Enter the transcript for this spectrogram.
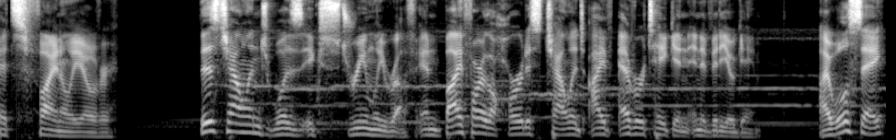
It's finally over. This challenge was extremely rough and by far the hardest challenge I've ever taken in a video game. I will say,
